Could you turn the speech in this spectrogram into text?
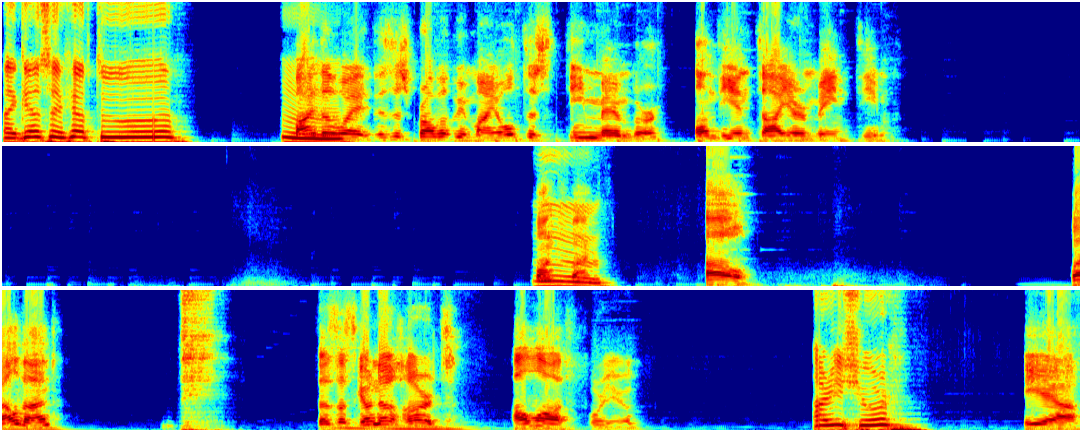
I guess I have to. By the Hmm. way, this is probably my oldest team member on the entire main team. Fun Hmm. fact. Oh. Well done. This is gonna hurt a lot for you. Are you sure? Yeah.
